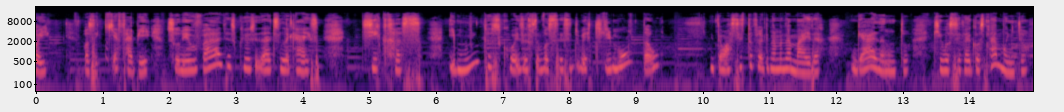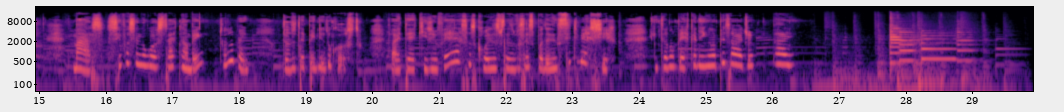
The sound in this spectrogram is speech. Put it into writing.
Oi, você quer saber sobre várias curiosidades legais, dicas e muitas coisas para você se divertir de montão? Então assista o programa da Mayra. Garanto que você vai gostar muito. Mas se você não gostar também, tudo bem. Tudo depende do gosto. Vai ter aqui diversas coisas para vocês poderem se divertir. Então não perca nenhum episódio. Bye!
